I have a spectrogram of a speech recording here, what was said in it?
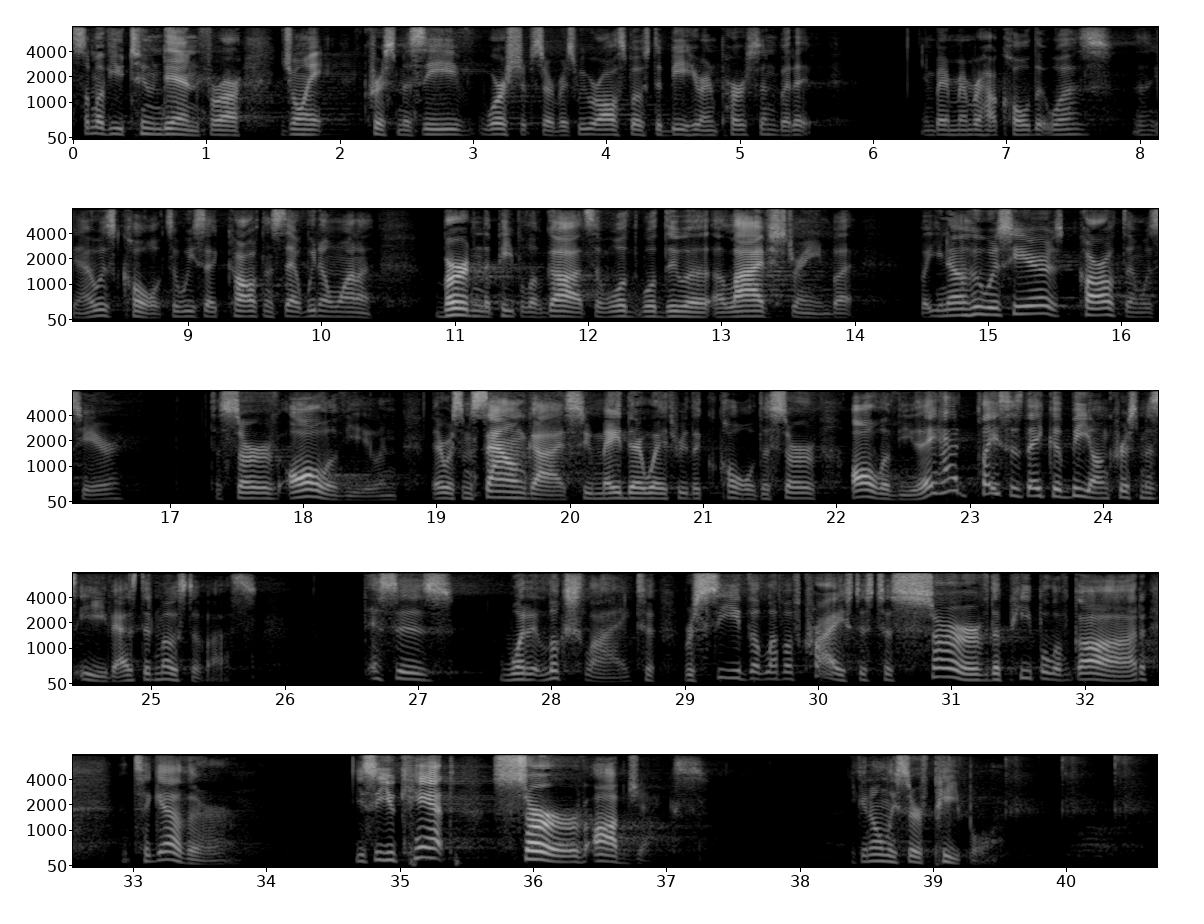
Some of you tuned in for our joint Christmas Eve worship service. We were all supposed to be here in person, but it, anybody remember how cold it was? Yeah, it was cold. So we said, Carlton said, we don't want to burden the people of God, so we'll, we'll do a, a live stream. But, but you know who was here? Carlton was here to serve all of you. And there were some sound guys who made their way through the cold to serve all of you. They had places they could be on Christmas Eve, as did most of us. This is what it looks like to receive the love of Christ, is to serve the people of God together. You see, you can't serve objects, you can only serve people.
